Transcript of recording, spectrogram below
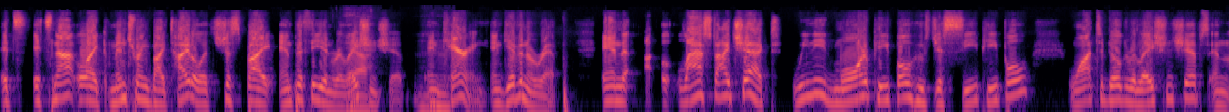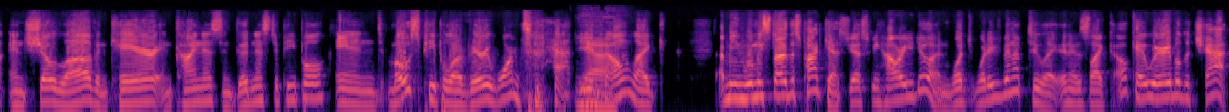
it's it's not like mentoring by title it's just by empathy and relationship yeah. mm-hmm. and caring and giving a rip and uh, last i checked we need more people who just see people want to build relationships and and show love and care and kindness and goodness to people and most people are very warm to that yeah. you know like I mean, when we started this podcast, you asked me, "How are you doing? What What have you been up to late?" And it was like, "Okay, we were able to chat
